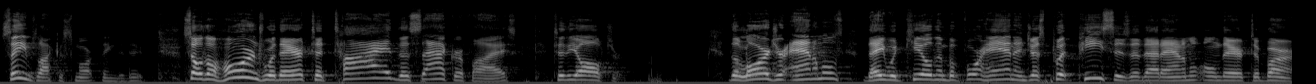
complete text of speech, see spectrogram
seems like a smart thing to do. So the horns were there to tie the sacrifice to the altar. The larger animals, they would kill them beforehand and just put pieces of that animal on there to burn.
